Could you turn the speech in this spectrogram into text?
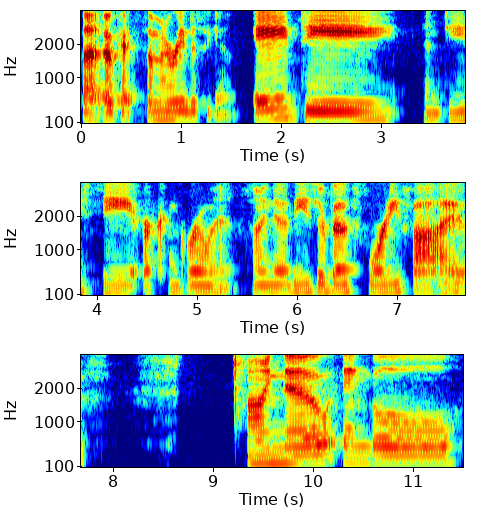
But okay, so I'm going to read this again. AD and DC are congruent. So I know these are both 45. I know angle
